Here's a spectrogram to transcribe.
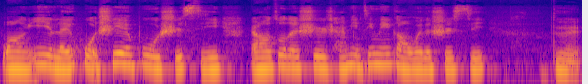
网易雷火事业部实习，然后做的是产品经理岗位的实习。对，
